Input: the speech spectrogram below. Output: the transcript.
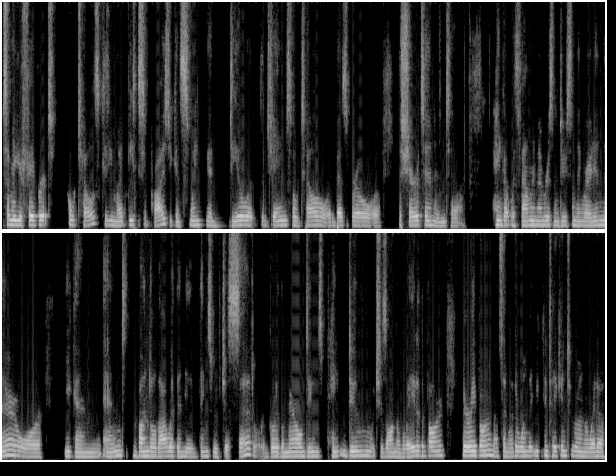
some of your favorite hotels because you might be surprised. You can swing a deal at the James Hotel or the Bessborough or the Sheraton and uh, hang out with family members and do something right in there, or you can and bundle that with any of the things we've just said, or go to the Merrill Dunes Paint Dune, which is on the way to the barn, Berry Barn. That's another one that you can take into on the way to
